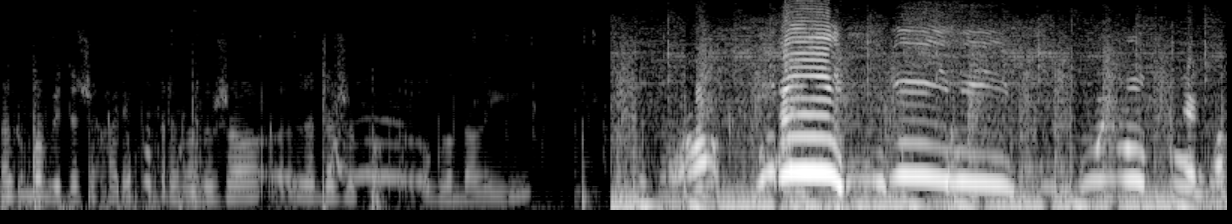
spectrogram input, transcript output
No chyba widać, że Harry Potter za dużo, za dużo po- oglądali. O! Uuu! Uuu! Czego?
